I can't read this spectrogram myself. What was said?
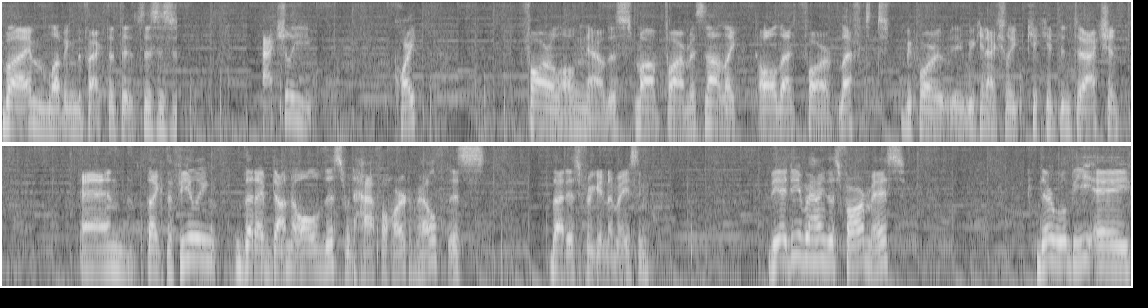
But I'm loving the fact that this, this is actually quite far along now, this mob farm. It's not like all that far left before we can actually kick it into action. And like the feeling that I've done all of this with half a heart of health is that is freaking amazing. The idea behind this farm is there will be a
